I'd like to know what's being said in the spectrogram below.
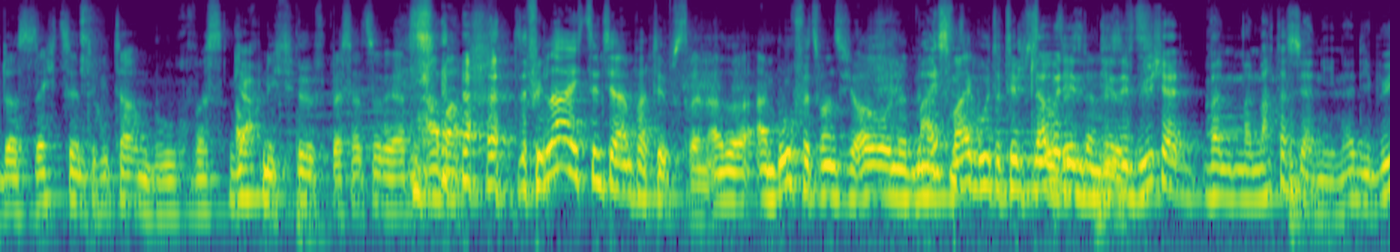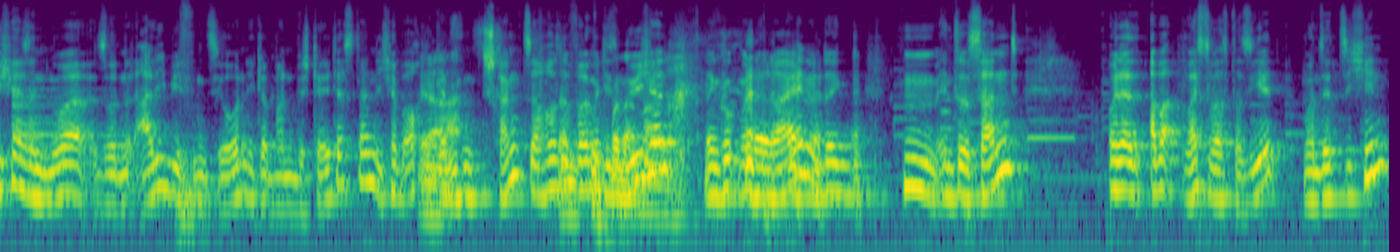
Das 16. Gitarrenbuch, was Ja. auch nicht hilft, besser zu werden. Aber vielleicht sind ja ein paar Tipps drin. Also ein Buch für 20 Euro und wenn zwei gute Tipps Ich glaube, sind, dann diese hilft's. Bücher, man, man macht das ja nie. Ne? Die Bücher sind nur so eine Alibi-Funktion. Ich glaube, man bestellt das dann. Ich habe auch Ja. einen ganzen Schrank zu Hause Dann voll mit diesen Büchern. mal. Dann guckt man da rein und denkt, hm, interessant. Und dann, aber weißt du, was passiert? Man setzt sich hin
